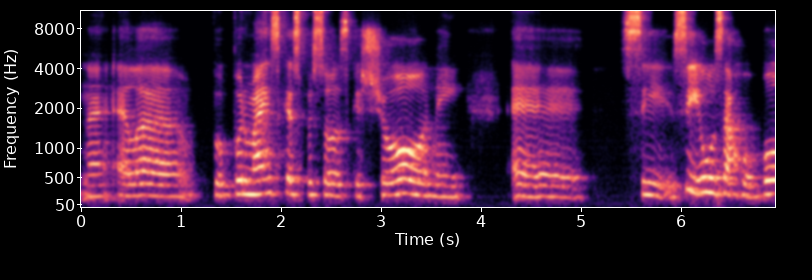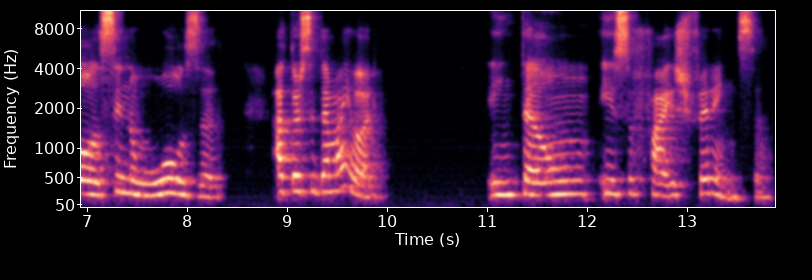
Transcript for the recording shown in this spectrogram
né? Ela, por mais que as pessoas questionem, é, se, se usa robô, se não usa, a torcida é maior. Então, isso faz diferença.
